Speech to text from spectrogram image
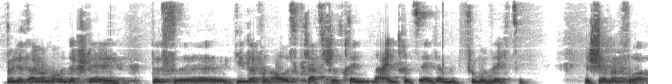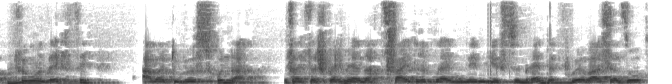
Ich würde jetzt einfach mal unterstellen, das äh, geht davon aus, klassisches Renteneintrittsalter mit 65. Jetzt stell dir mal vor, 65, mhm. aber du wirst 100. Das heißt, da sprechen wir ja nach zwei Drittel deines Lebens gehst du in Rente. Früher war es ja so,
